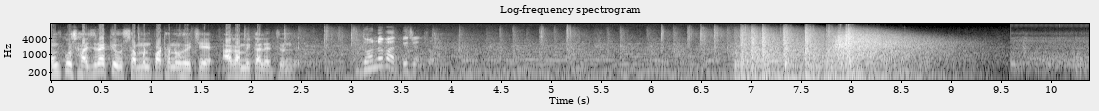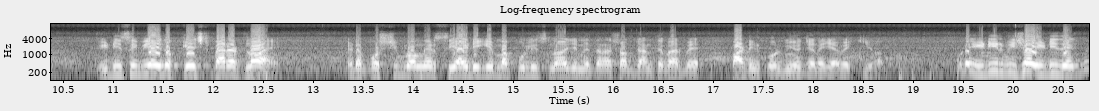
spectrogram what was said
অঙ্কুশ হাজরাকেও সামন পাঠানো হয়েছে আগামীকালের জন্য। ধন্যবাদ বিজেন্দ্র। ইডি, সিবিআই তো কেস্ট প্যারেট নয়। এটা পশ্চিমবঙ্গের সিআইডি কিংবা পুলিশ নয় যে নেতারা সব জানতে পারবে, পার্টির কর্মীও জেনে যাবে কি হবে। ওটা ইডির বিষয়, ইডি দেখবে।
